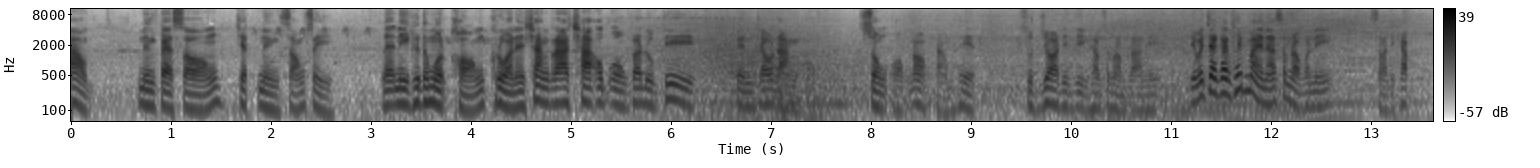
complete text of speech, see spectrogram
089 182 7124 และนี่คือทั้งหมดของครัวในช่างราชาอบโอ่งปลาดุกที่เป็นเจ้าดังส่งออกนอกต่างประเทศ สุดยอดจริงๆครับสำหรับร้านนี้ เดี๋ยวไว้เจอกันคลิปใหม่นะสำหรับวันนี้ สวัสดีครับ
